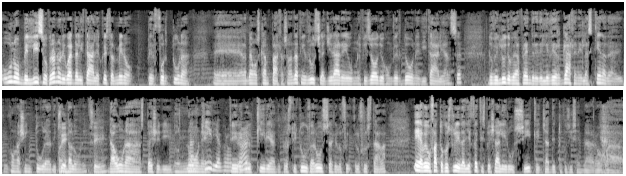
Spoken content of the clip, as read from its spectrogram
uno bellissimo, però non riguarda l'Italia, questo almeno per fortuna eh, l'abbiamo scampata. Sono andato in Russia a girare un episodio con Verdone di Italians, dove lui doveva prendere delle vergate nella schiena da- con una cintura di Sì, pantaloni. sì. Da una specie di donnone, Valchiria proprio, sì, di eh? valchiria, di prostituta russa che lo, che lo frustava. E avevo fatto costruire dagli effetti speciali russi, che già detto così sembra roba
